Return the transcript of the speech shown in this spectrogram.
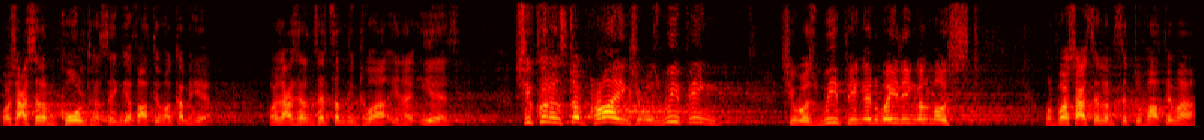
Prophet called her saying, Yeah, Fatima, come here. Prophet said something to her in her ears. She couldn't stop crying. She was weeping. She was weeping and wailing almost. When Prophet said to Fatima,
